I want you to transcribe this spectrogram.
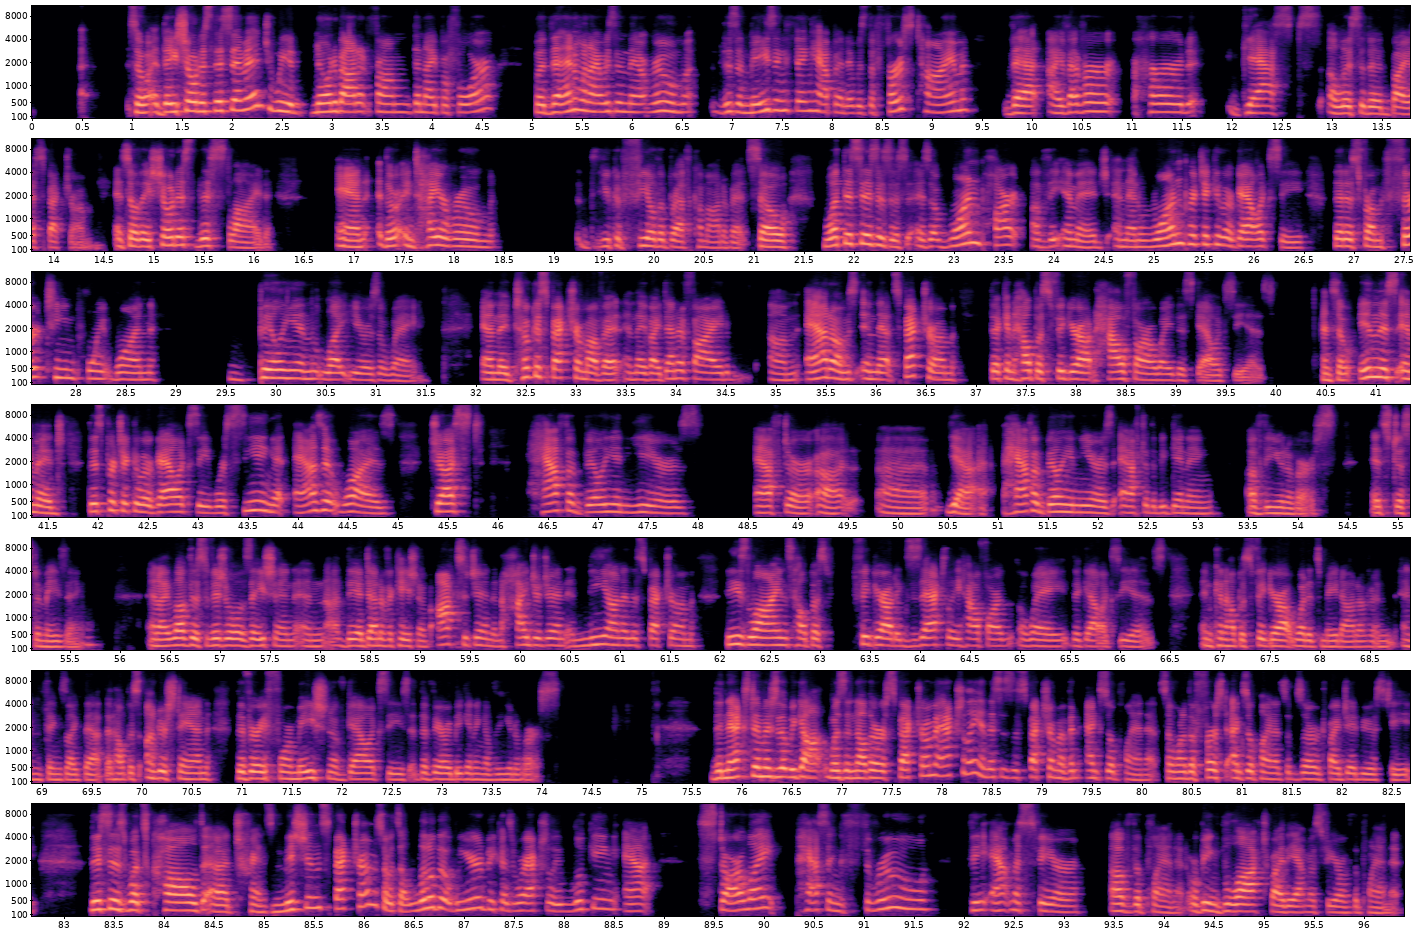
so they showed us this image. We had known about it from the night before, but then when I was in that room, this amazing thing happened. It was the first time that I've ever heard gasps elicited by a spectrum. And so they showed us this slide and the entire room you could feel the breath come out of it. So what this is, is, is, is a one part of the image and then one particular galaxy that is from 13.1 billion light years away. And they took a spectrum of it and they've identified um, atoms in that spectrum that can help us figure out how far away this galaxy is. And so in this image, this particular galaxy, we're seeing it as it was just half a billion years after, uh, uh, yeah, half a billion years after the beginning of the universe. It's just amazing. And I love this visualization and uh, the identification of oxygen and hydrogen and neon in the spectrum. These lines help us figure out exactly how far away the galaxy is and can help us figure out what it's made out of and, and things like that, that help us understand the very formation of galaxies at the very beginning of the universe. The next image that we got was another spectrum actually, and this is the spectrum of an exoplanet. So one of the first exoplanets observed by JWST. This is what's called a transmission spectrum. So it's a little bit weird because we're actually looking at starlight passing through the atmosphere of the planet or being blocked by the atmosphere of the planet.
